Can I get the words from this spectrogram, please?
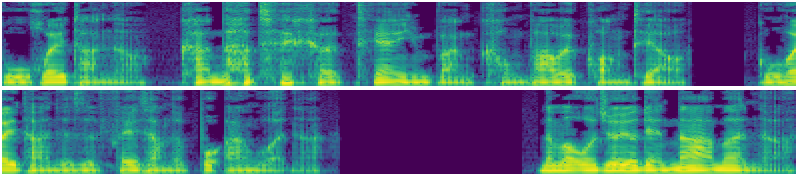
骨灰坛呢？看到这个电影版恐怕会狂跳。骨灰坛真是非常的不安稳啊。那么我就有点纳闷啊，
